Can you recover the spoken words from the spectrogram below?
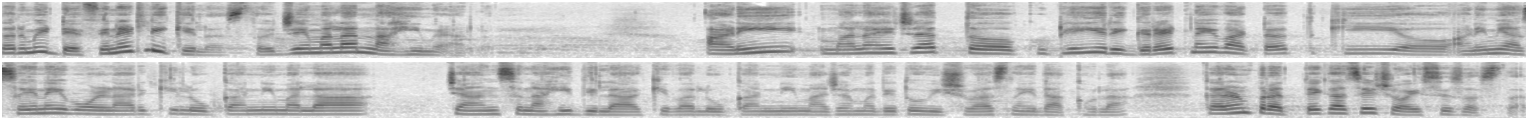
तर मी डेफिनेटली केलं असतं जे मला नाही मिळालं. आणि मला ह्याच्यात कुठेही रिग्रेट नाही वाटत की आणि मी असंही नाही बोलणार की लोकांनी मला चान्स नाही दिला किंवा लोकांनी माझ्यामध्ये तो विश्वास नाही दाखवला. कारण प्रत्येकाचे चॉईसेस असतात.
